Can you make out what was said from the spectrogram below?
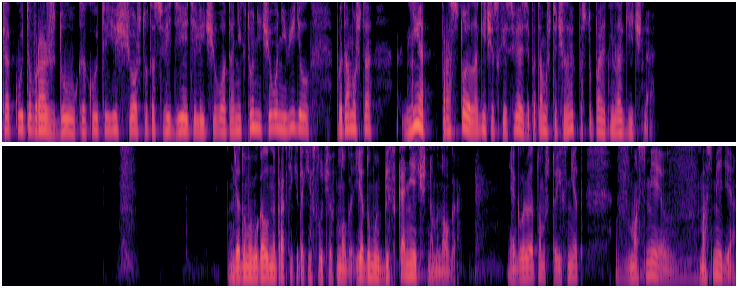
какую-то вражду, какую-то еще что-то, свидетелей чего-то. Никто ничего не видел, потому что нет простой логической связи, потому что человек поступает нелогично. Я думаю, в уголовной практике таких случаев много. Я думаю, бесконечно много. Я говорю о том, что их нет в, масс-ме- в масс-медиа.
